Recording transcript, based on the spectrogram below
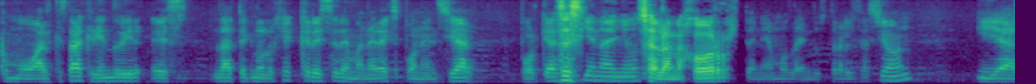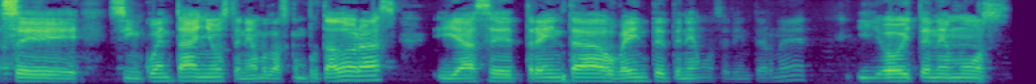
como al que estaba queriendo ir, es la tecnología crece de manera exponencial. Porque hace 100 años a lo mejor teníamos la industrialización y hace 50 años teníamos las computadoras y hace 30 o 20 teníamos el internet y hoy tenemos,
